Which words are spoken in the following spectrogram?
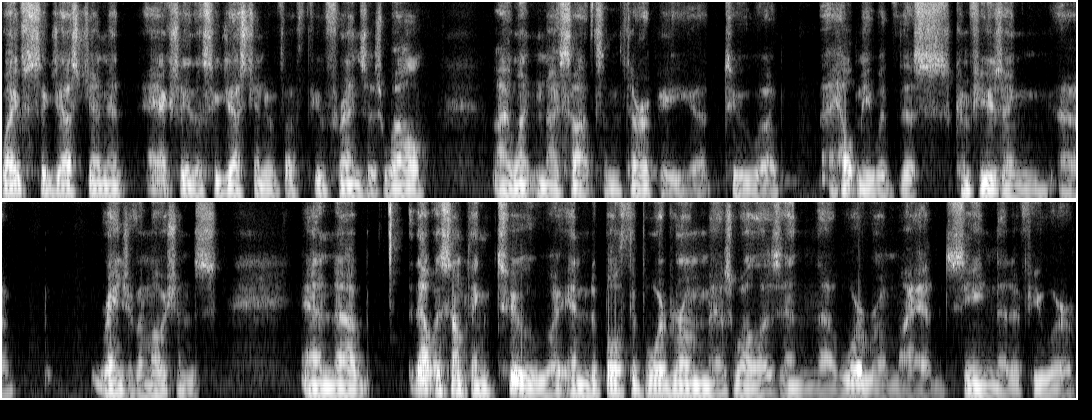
wife's suggestion, and actually the suggestion of a few friends as well, I went and I sought some therapy uh, to uh, help me with this confusing uh, range of emotions. And uh, that was something too in both the boardroom as well as in the war room. I had seen that if you were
